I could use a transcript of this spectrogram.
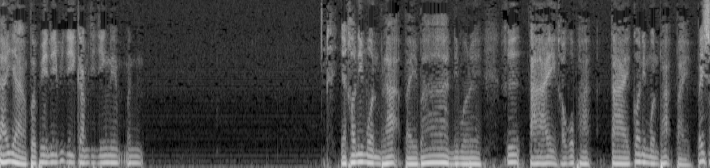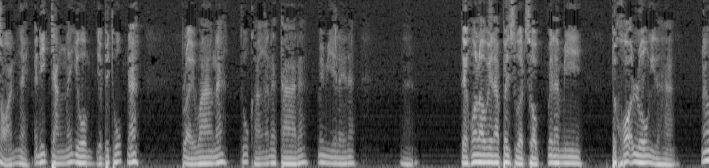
หลาย ๆ อย่าง ประเพณีพิธีกรรมจริงๆเนี่ยมัน อย่างเขานิมนต์พระไปบ้านนิมนต์เลยคือตายเขาก็พระตายก็นิมนต์พระไป ไปสอนไง อันนี้จังนะโยม อย่าไปทุกข์นะ ปล่อยวางนะ ทุกขังอนัตตานะ ไม่มีอะไรนะนะ แต่ของเราเวลาไปสวดศพ เวลามีไปเคาะโลงอีกห่างเอ้า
